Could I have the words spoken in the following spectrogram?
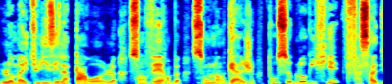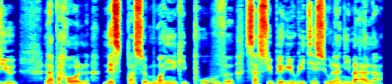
l'homme a utilisé la parole, son verbe, son langage pour se glorifier face à Dieu. La parole, n'est-ce pas ce moyen qui prouve sa supériorité sur l'animal?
